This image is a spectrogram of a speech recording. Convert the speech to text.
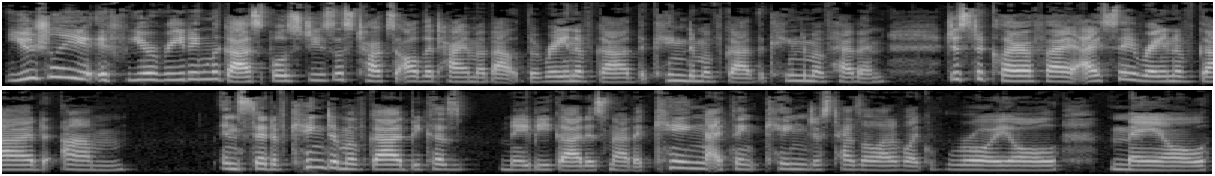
Usually, if you're reading the Gospels, Jesus talks all the time about the reign of God, the kingdom of God, the kingdom of heaven. Just to clarify, I say reign of God um, instead of kingdom of God because maybe God is not a king. I think king just has a lot of like royal, male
